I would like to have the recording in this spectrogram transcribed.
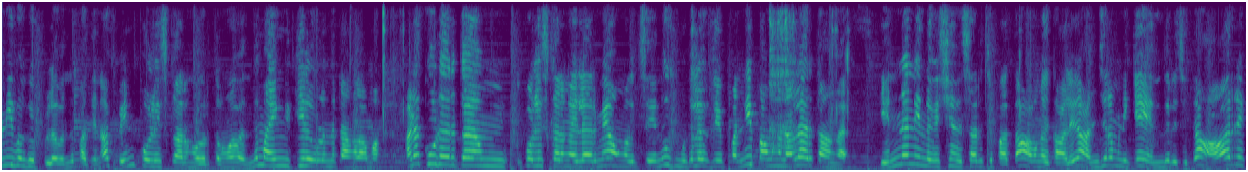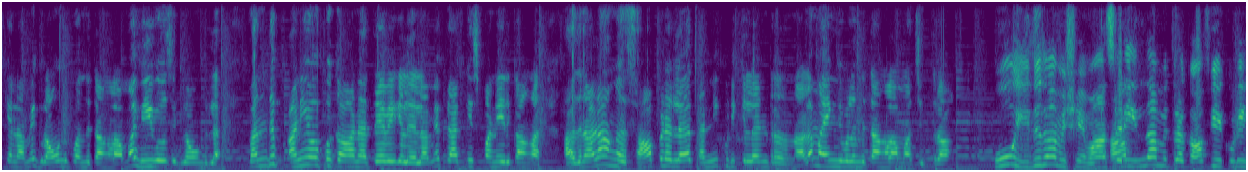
அணிவகுப்புல வந்து பாத்தீங்கன்னா பெண் போலீஸ்காரங்க ஒருத்தவங்க வந்து மயங்கி கீழே விழுந்துட்டாங்களாமா. ஆனா கூட இருக்க போலீஸ்காரங்க எல்லாருமே அவங்களுக்கு சேர்ந்து முதலுதவி பண்ணி இப்ப அவங்க நல்லா இருக்காங்க. என்னன்னு இந்த விஷயம் விசாரிச்சு பார்த்தா அவங்க காலையில அஞ்சரை மணிக்கே எந்திரிச்சிட்டு ஆறரைக்கு எல்லாமே கிரவுண்டுக்கு வந்துட்டாங்களாமா? விவோசி கிரவுண்டுல வந்து அணிவகுப்புக்கான தேவைகள் எல்லாமே பிராக்டிஸ் பண்ணியிருக்காங்க. அதனால அங்க சாப்பிடல தண்ணி குடிக்கலன்றதுனால மயங்கி விழுந்துட்டாங்களாமா சித்ரா? ஓ இதுதான் விஷயமா? சரி இந்தா மித்ரா காஃபியை குடி.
